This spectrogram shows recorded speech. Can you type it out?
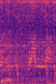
go.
